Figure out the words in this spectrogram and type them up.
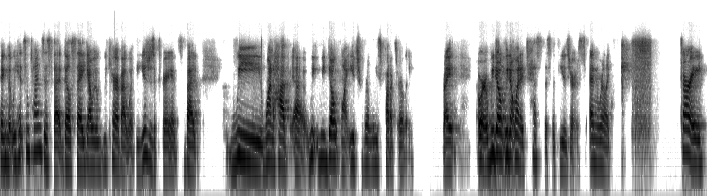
thing that we hit sometimes is that they'll say, yeah, we, we care about what the users experience, but we want to have, uh, we, we don't want you to release products early, right? Or we don't, we don't want to test this with users. And we're like, sorry,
